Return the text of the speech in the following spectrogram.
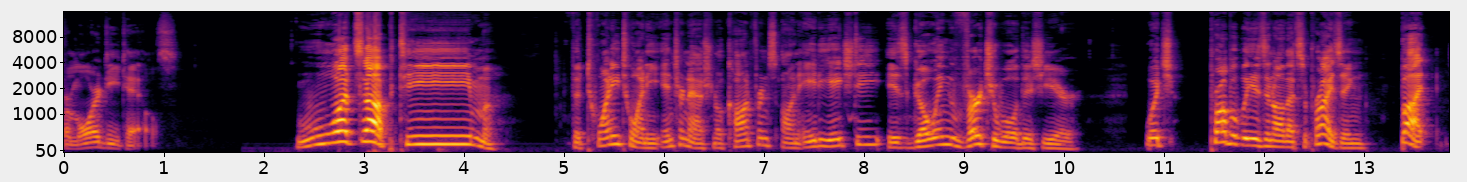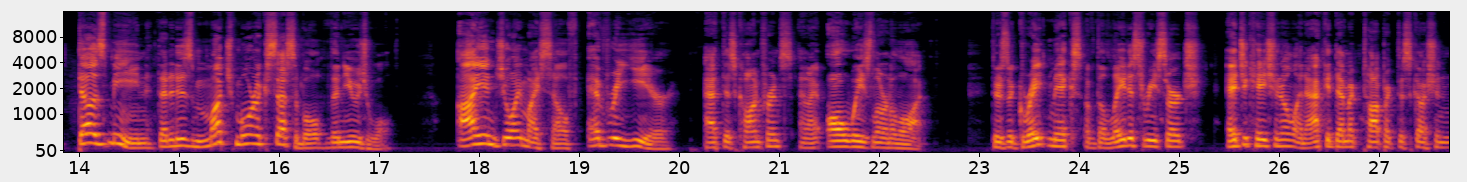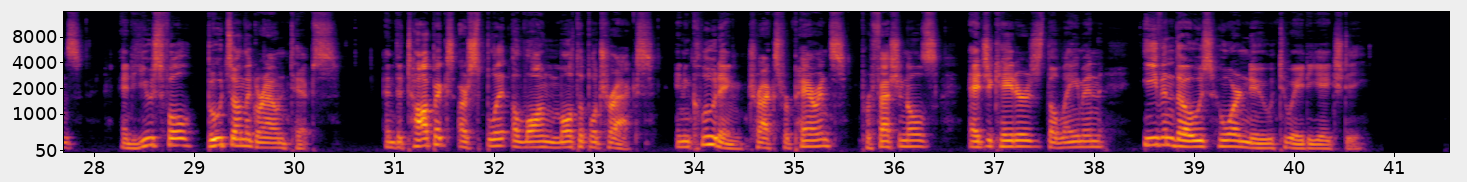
for more details. What's up, team? The 2020 International Conference on ADHD is going virtual this year, which probably isn't all that surprising, but does mean that it is much more accessible than usual. I enjoy myself every year at this conference and I always learn a lot. There's a great mix of the latest research, educational and academic topic discussions, and useful boots on the ground tips. And the topics are split along multiple tracks, including tracks for parents, professionals, educators, the layman, even those who are new to ADHD.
